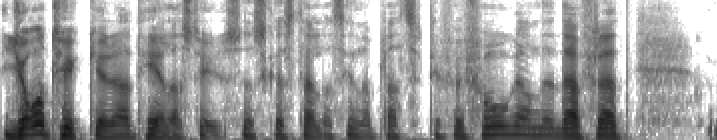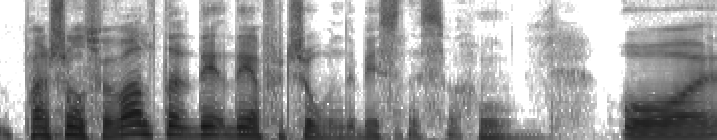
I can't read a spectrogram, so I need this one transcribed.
Jag tycker att hela styrelsen ska ställa sina platser till förfogande därför att pensionsförvaltare det, det är en förtroendebusiness. Mm. Och eh,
